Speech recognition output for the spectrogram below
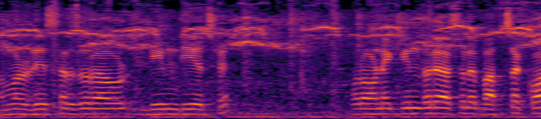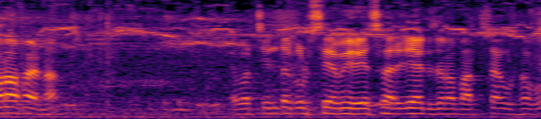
আমার রেসার জোড়াও ডিম দিয়েছে। ওরা অনেক দিন ধরে আসলে বাচ্চা করা হয় না। এবার চিন্তা করছি আমি রেসারেরই এক জোড়া বাচ্চা উঠাবো।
